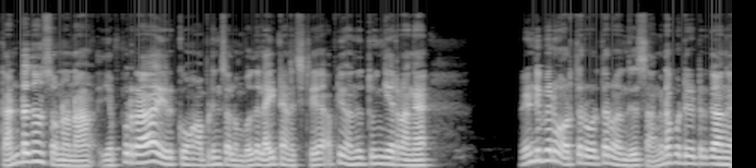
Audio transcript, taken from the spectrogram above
கண்டதும் சொன்னனா எப்பட்றா இருக்கும்? அப்படின்னு சொல்லும்போது லைட் அணைச்சிட்டு அப்படியே வந்து தூங்கிடுறாங்க. ரெண்டு பேரும் ஒருத்தர் ஒருத்தர் வந்து சங்கடப்பட்டுக்கிட்டு இருக்காங்க.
